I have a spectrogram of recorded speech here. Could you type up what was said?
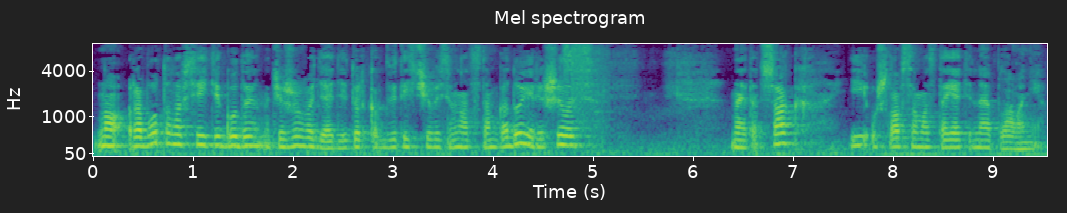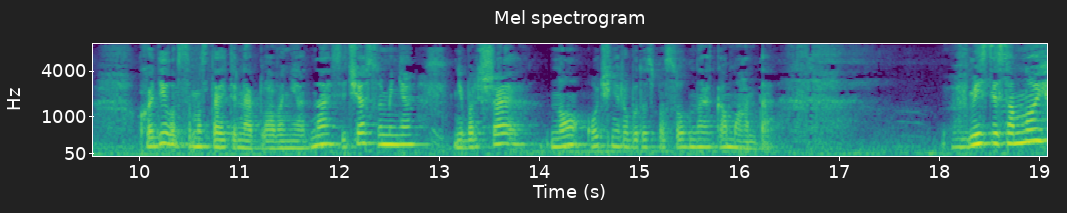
Но работала все эти годы на чужого дяди. И только в 2018 году я решилась на этот шаг и ушла в самостоятельное плавание. Уходила в самостоятельное плавание одна. Сейчас у меня небольшая, но очень работоспособная команда. Вместе со мной,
